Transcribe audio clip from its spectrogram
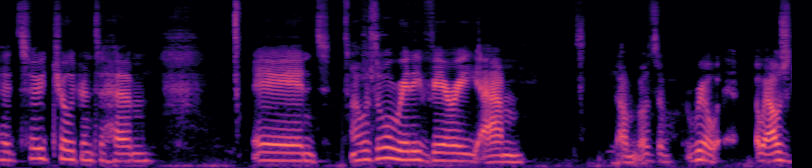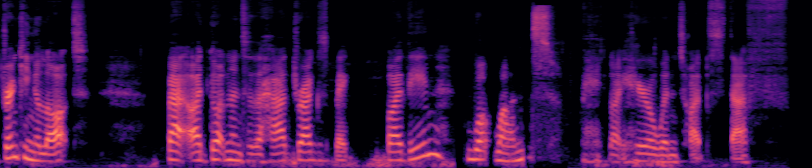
i had two children to him and i was already very um i was a real well, i was drinking a lot but I'd gotten into the hard drugs back by then. What ones? Like heroin type stuff,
